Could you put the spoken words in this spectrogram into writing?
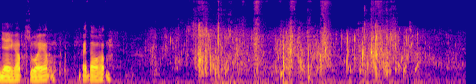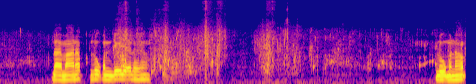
ใหญ่ครับสวยครับ ไปต่อครับ ได้มานะครับ ลูกมันเยอะแยะเลยครับ ลูกมันนะครับ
